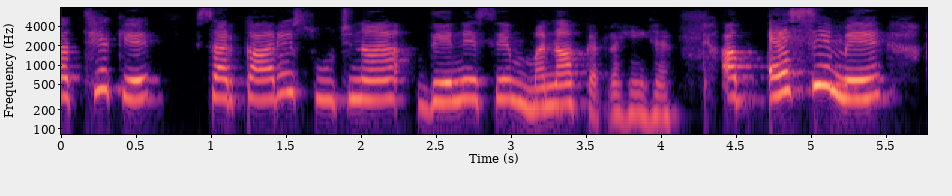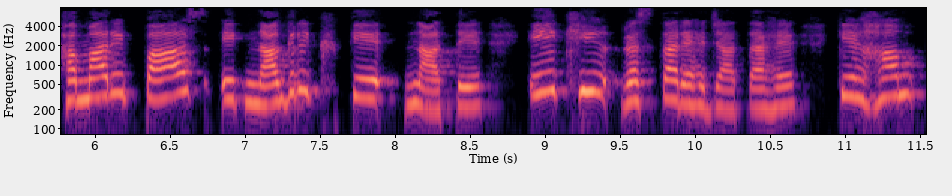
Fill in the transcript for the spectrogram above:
तथ्य के सरकारें सूचना देने से मना कर रही हैं। अब ऐसे में हमारे पास एक नागरिक के नाते एक ही रास्ता रह जाता है कि हम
